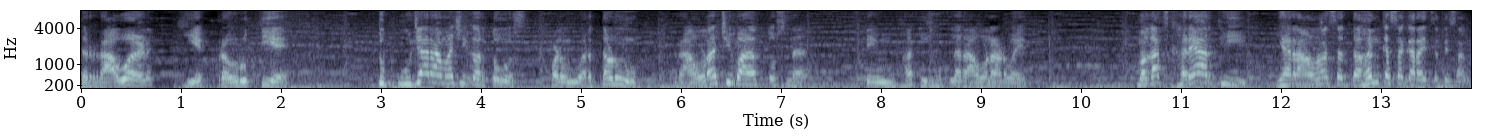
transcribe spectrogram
तर रावण ही एक प्रवृत्ती आहे. तू पूजा रामाची करतोस पण वर्तणूक रावणाची बाळगतोस ना तेव्हा तुझ्यातला रावण आडवा येतो. मग आज खऱ्या अर्थी या रावणाचं दहन कसं करायचं ते सांग.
